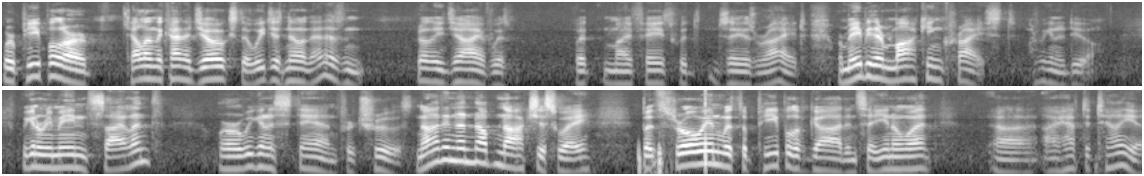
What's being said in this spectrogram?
where people are telling the kind of jokes that we just know that doesn't really jive with what my faith would say is right. Or maybe they're mocking Christ. What are we going to do? Are we going to remain silent? Or are we going to stand for truth? Not in an obnoxious way, but throw in with the people of God and say, you know what? Uh, I have to tell you,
